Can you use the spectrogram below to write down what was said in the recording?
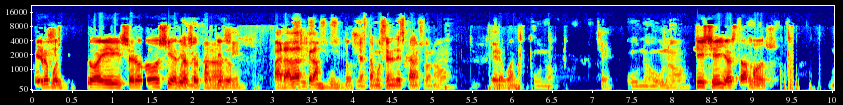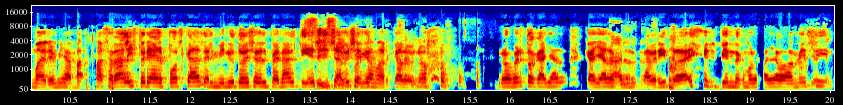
hubiéramos Sí. visto ahí 0-2 y adiós el Ah, no, partido. sí. Paradas Sí, que dan sí, sí, sí. puntos, Ya estamos en el descanso, ¿no? pero bueno, Uno, sí. uno, uno. Sí, sí, ya estamos. Madre mía, pa- pasará a la historia del podcast el minuto ese del penalti, ¿eh? Sí, sin sí, saber si había marcado, ¿no? Roberto callado, callado Claro, como un no. cabrito, ¿eh? viendo cómo lo fallaba Yo, Messi.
